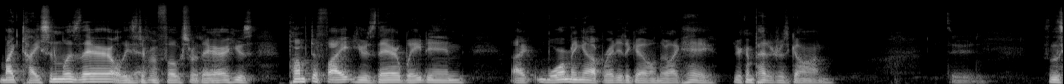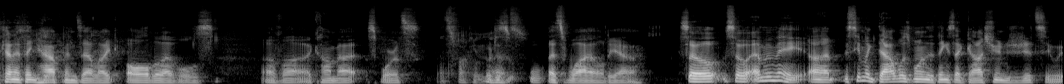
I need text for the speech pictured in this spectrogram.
Mike Tyson was there. All these different folks were there. He was pumped to fight. He was there, weighed in, like warming up, ready to go. And they're like, "Hey, your competitor's gone." Dude, So this kind of thing happens at like all the levels of uh, combat sports that's fucking which nuts. is that's wild yeah so so mma uh, it seemed like that was one of the things that got you into jiu-jitsu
